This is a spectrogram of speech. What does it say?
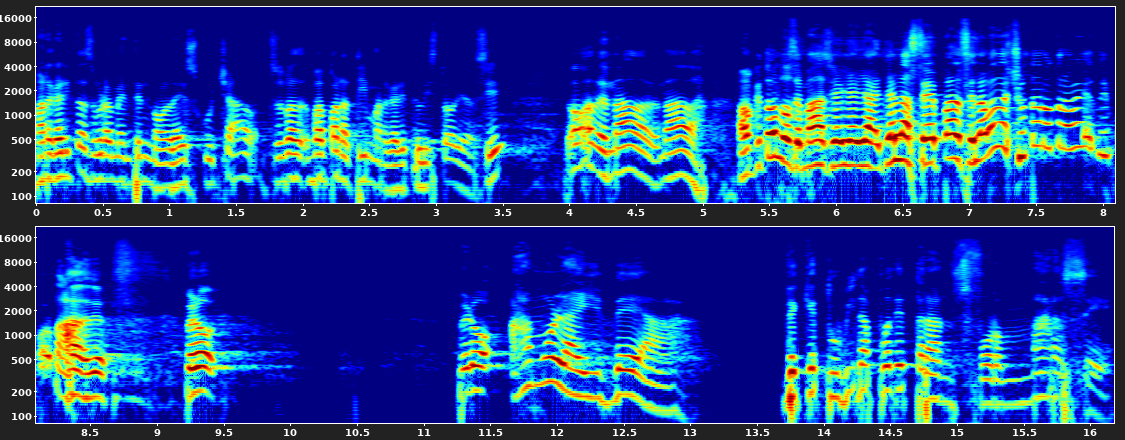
Margarita seguramente no la he escuchado. Entonces va, para ti, Margarita, la historia, ¿sí? No, de nada, de nada. Aunque todos los demás ya, ya, ya, ya la sepan, se la van a chutar otra vez, no importa. Pero, pero amo la idea de que tu vida puede transformarse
